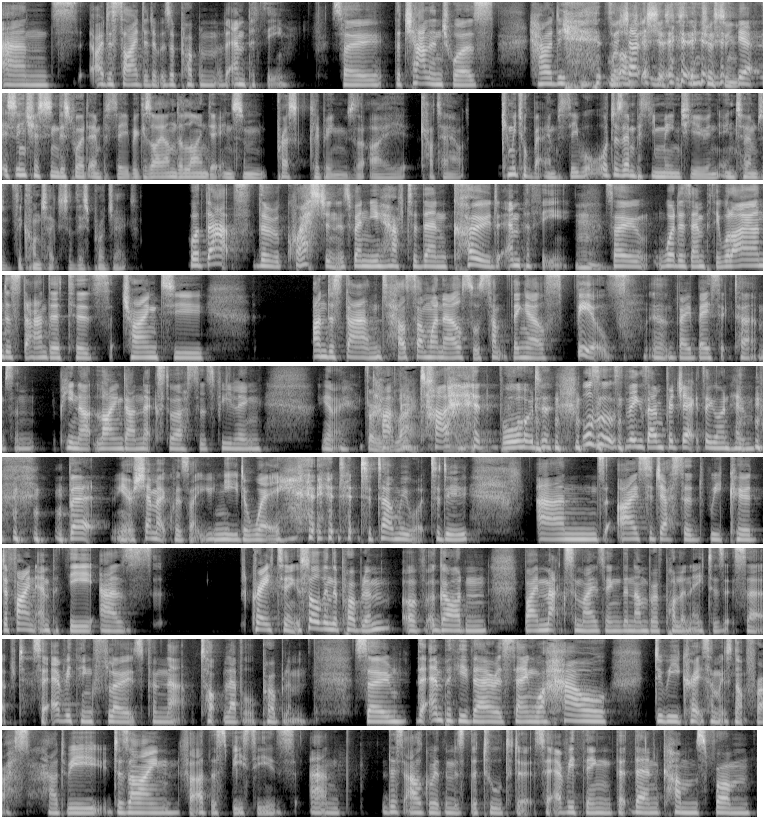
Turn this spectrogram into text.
And I decided it was a problem of empathy. So the challenge was how do you? So well, yes, it's interesting. yeah. It's interesting this word empathy because I underlined it in some press clippings that I cut out. Can we talk about empathy? What, what does empathy mean to you in, in terms of the context of this project? Well, that's the question is when you have to then code empathy. Mm. So, what is empathy? Well, I understand it as trying to understand how someone else or something else feels in very basic terms. And Peanut lying down next to us is feeling you know, t- tired, bored, all sorts of things I'm projecting on him. but, you know, Przemek was like, you need a way to, to tell me what to do. And I suggested we could define empathy as creating solving the problem of a garden by maximizing the number of pollinators it served. So everything flows from that top level problem. So the empathy there is saying well how do we create something that's not for us? How do we design for other species? And this algorithm is the tool to do it. So everything that then comes from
